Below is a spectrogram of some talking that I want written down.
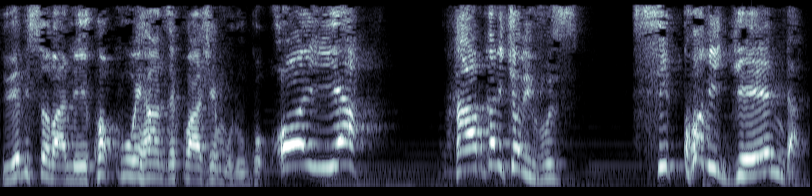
bibe bisobanuye ko akuwe hanze ko aje mu rugo. Oya! Ntabwo ari cyo bivuze. Siko bigenda.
